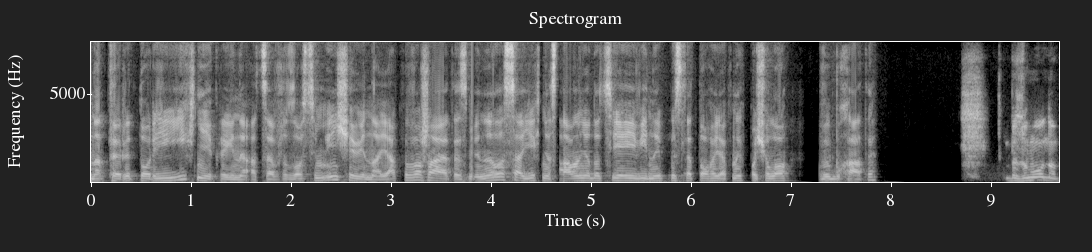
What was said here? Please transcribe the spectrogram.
на території їхньої країни, а це вже зовсім інша війна. Як ви вважаєте, змінилося їхнє ставлення до цієї війни після того, як в них почало вибухати? Безумовно,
